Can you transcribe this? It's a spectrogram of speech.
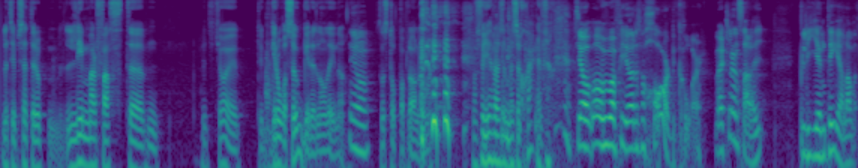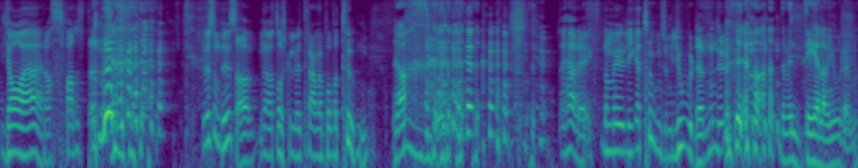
eller typ sätter upp, limmar fast, eh, vet jag typ gråsuggor eller någonting då. Ja. Som stoppar planen. Varför göra det med sig själv? Ja, och varför göra det så hardcore? Verkligen så här, bli en del av, jag är asfalten. det var som du sa, när att de skulle träna på att vara tung. Ja, Det här är, de är ju lika tung som jorden nu. ja, de är en del av jorden.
